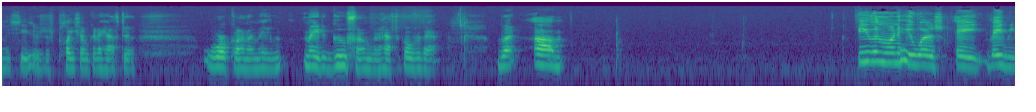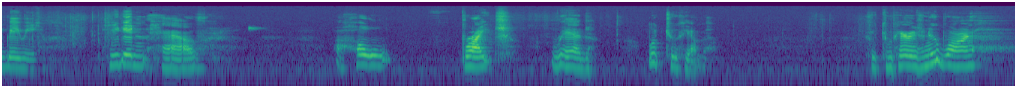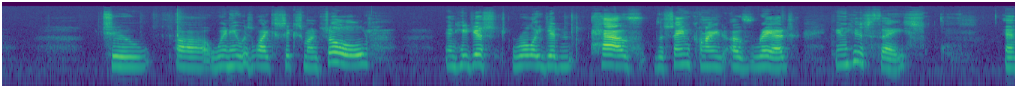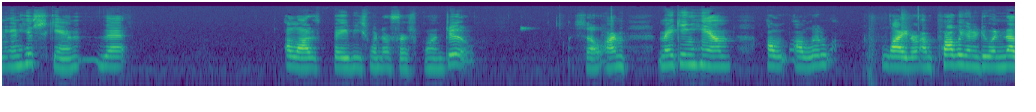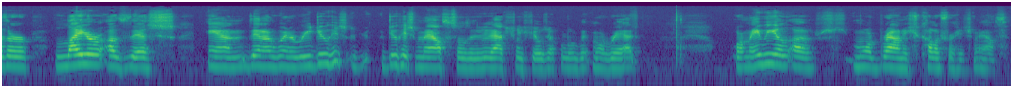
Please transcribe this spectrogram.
let me see there's this place I'm going to have to work on I made made a goof and I'm going to have to go over that but um, even when he was a baby baby, he didn't have a whole bright red look to him. If you compare his newborn to uh, when he was like six months old, and he just really didn't have the same kind of red in his face and in his skin that a lot of babies when they're first born do. So I'm making him a, a little lighter. I'm probably going to do another layer of this and then I'm going to redo his do his mouth so that it actually shows up a little bit more red or maybe a, a more brownish color for his mouth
